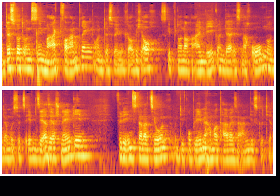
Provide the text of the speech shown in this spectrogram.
und das wird uns im Markt voranbringen und deswegen glaube ich auch, es gibt nur noch einen Weg und der ist nach oben und der muss jetzt eben sehr, sehr schnell gehen für die Installation und die Probleme haben wir teilweise andiskutiert.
